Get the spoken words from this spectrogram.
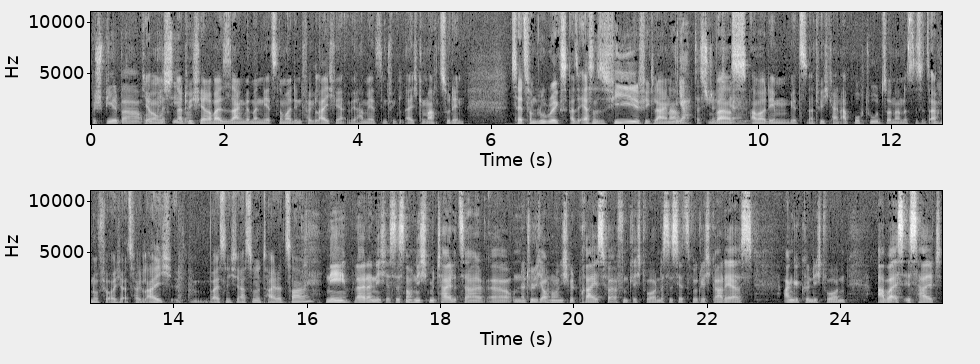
bespielbar. Ja, man muss natürlich fairerweise sagen, wenn man jetzt nochmal den Vergleich, wir, wir haben ja jetzt den Vergleich gemacht zu den Sets von Blue Bricks, also erstens ist es viel, viel kleiner. Ja, das stimmt. Was ja, ja. aber dem jetzt natürlich keinen Abbruch tut, sondern das ist jetzt einfach nur für euch als Vergleich. Ich weiß nicht, hast du eine Teilezahl? Nee, leider nicht. Es ist noch nicht mit Teilezahl äh, und natürlich auch noch nicht mit Preis veröffentlicht worden. Das ist jetzt wirklich gerade erst angekündigt worden. Aber es ist halt,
